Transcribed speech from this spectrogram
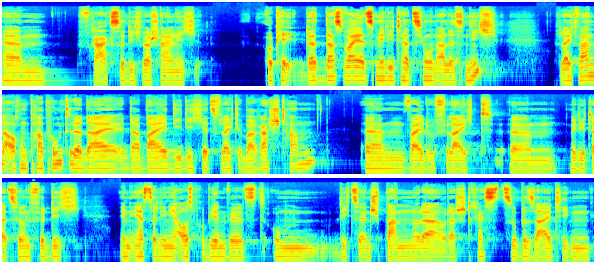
ähm, fragst du dich wahrscheinlich, okay, das, das war jetzt Meditation alles nicht. Vielleicht waren da auch ein paar Punkte dabei, die dich jetzt vielleicht überrascht haben, ähm, weil du vielleicht ähm, Meditation für dich in erster Linie ausprobieren willst, um dich zu entspannen oder, oder Stress zu beseitigen,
